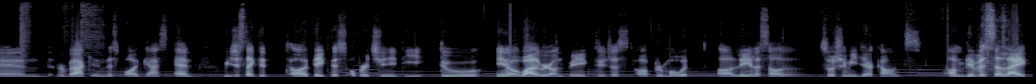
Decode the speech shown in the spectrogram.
and we're back in this podcast. And we just like to uh, take this opportunity to, you know, while we're on break, to just uh, promote uh, Leila Sal social media accounts. Um, give us a like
